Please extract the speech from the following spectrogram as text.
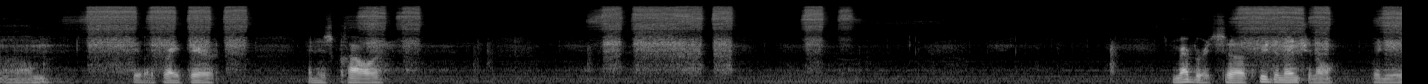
Um, see, like right there in his collar. Remember, it's uh, three-dimensional when you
